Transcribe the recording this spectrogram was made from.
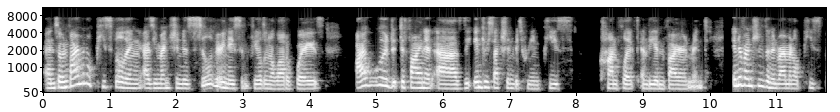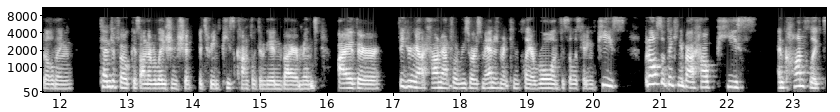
And so, environmental peace building, as you mentioned, is still a very nascent field in a lot of ways. I would define it as the intersection between peace, conflict, and the environment. Interventions in environmental peace building tend to focus on the relationship between peace, conflict, and the environment, either figuring out how natural resource management can play a role in facilitating peace, but also thinking about how peace and conflict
